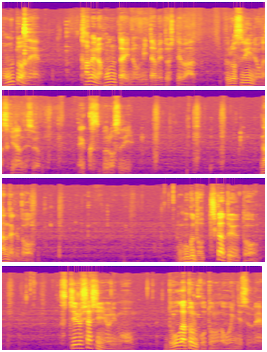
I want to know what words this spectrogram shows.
本当はねカメラ本体の見た目としてはプロ3の方が好きなんですよ。X プロ3なんだけど僕どっちかというとスチール写真よりも動画撮ることの方が多いんですよね。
